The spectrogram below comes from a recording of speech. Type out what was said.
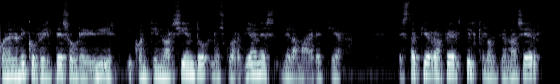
con el único fin de sobrevivir y continuar siendo los guardianes de la madre tierra, esta tierra fértil que los vio nacer,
